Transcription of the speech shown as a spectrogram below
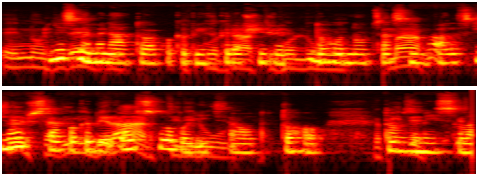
Neznamená to ako keby v grečni, že dohodnúť sa s ním, ale snaž sa ako keby oslobodiť sa od toho v tom zmysle.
